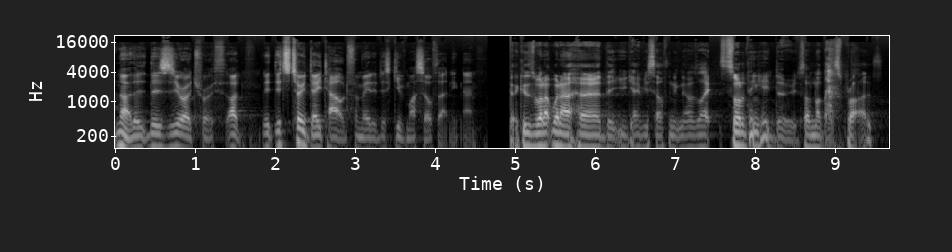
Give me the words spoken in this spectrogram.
no, there, there's zero truth. I, it, it's too detailed for me to just give myself that nickname. Because when I, when I heard that you gave yourself the nickname, I was like, sort of thing he'd do. So I'm not that surprised.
